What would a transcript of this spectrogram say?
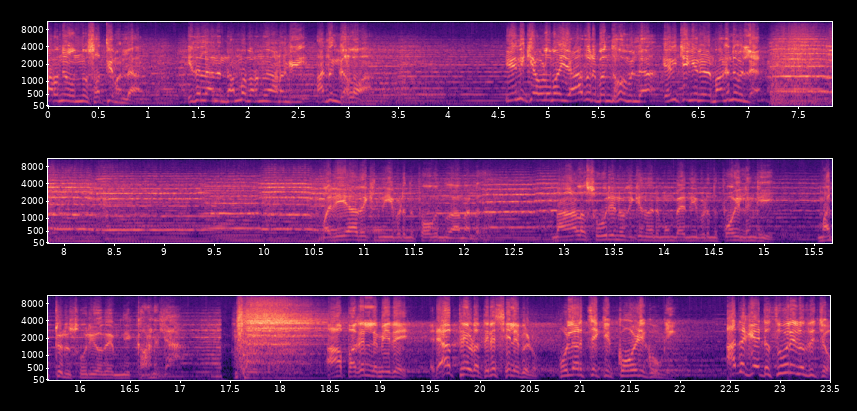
പറഞ്ഞതൊന്നും സത്യമല്ല. ഇതെല്ലാം നമ്മ പറഞ്ഞതാണെങ്കിൽ അതും കള്ളവാ. എനിക്ക് അവളുമായി യാതൊരു ബന്ധവുമില്ല. എനിക്കിങ്ങനെ ഒരു മകനുമില്ല. മര്യാദയ്ക്ക് നീ ഇവിടുന്ന് പോകുന്നതാ നല്ലത്. നാളെ സൂര്യൻ ഉദിക്കുന്നതിന് മുമ്പേ നീ ഇവിടുന്ന് പോയില്ലെങ്കിൽ മറ്റൊരു സൂര്യോദയം നീ കാണില്ല. ആ പകലിന് മീതെ രാത്രിയുടെ തിരശ്ശീല വീണു. പുലർച്ചയ്ക്ക് കോഴി കൂകി. അത് കേട്ട് സൂര്യൻ ഉദിച്ചു.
